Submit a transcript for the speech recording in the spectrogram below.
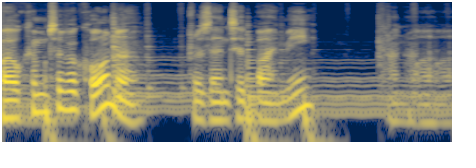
Welcome to the corner, presented by me, Anwar.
